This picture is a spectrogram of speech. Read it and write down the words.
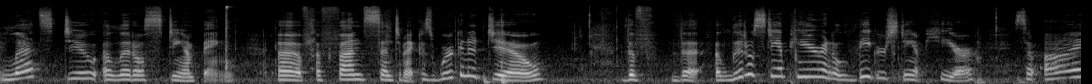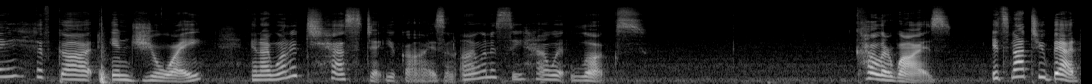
let's do a little stamping of a fun sentiment, because we're gonna do the, the a little stamp here and a bigger stamp here. So I have got enjoy, and I wanna test it, you guys, and I wanna see how it looks color-wise. It's not too bad.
